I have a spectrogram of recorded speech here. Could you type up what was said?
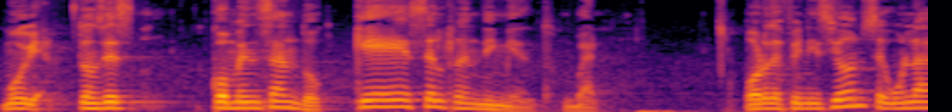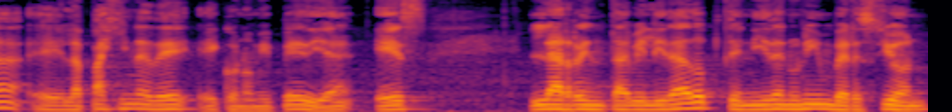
Muy bien, entonces comenzando, ¿qué es el rendimiento? Bueno, por definición, según la, eh, la página de Economipedia, es la rentabilidad obtenida en una inversión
